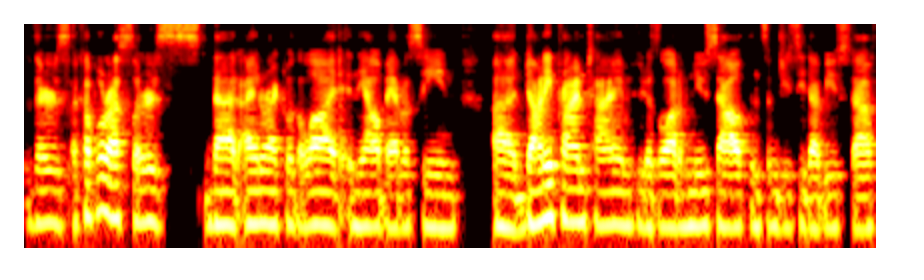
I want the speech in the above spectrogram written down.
there's a couple wrestlers that I interact with a lot in the Alabama scene. Uh, Donnie Primetime, who does a lot of New South and some GCW stuff.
